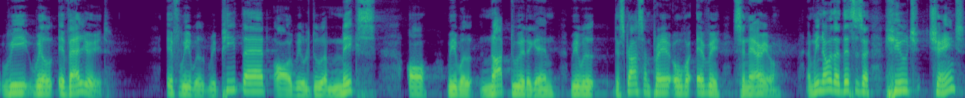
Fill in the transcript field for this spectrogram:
we will evaluate if we will repeat that or we will do a mix or we will not do it again. We will discuss and pray over every scenario. And we know that this is a huge change,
